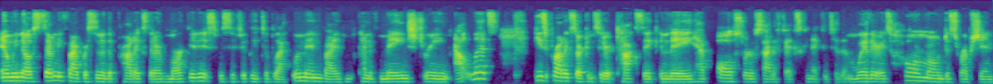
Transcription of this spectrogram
And we know 75% of the products that are marketed specifically to Black women by kind of mainstream outlets, these products are considered toxic and they have all sort of side effects connected to them, whether it's hormone disruption,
